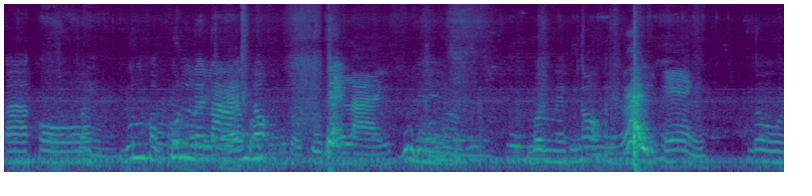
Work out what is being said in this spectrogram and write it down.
กาขอบุญขอบคุณหลายๆเนาะขอบคุณหลายนี่เบิ่งในพี่น้องๆแห้งโดย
